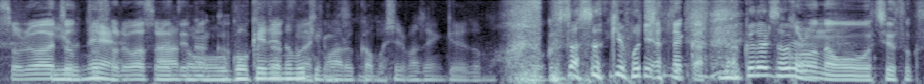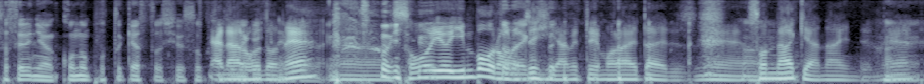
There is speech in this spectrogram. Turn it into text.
それはちょっと、いうね、それはそれでなんかあのご懸念の向きもあるかもししれませんけれども、複雑な気持ちなんかなくなりそうコロナを収束させるには、このポッドキャストを収束さあせなるほどね。うん。そういう陰謀論は ぜひやめめてもらいたいですね、はい。そんなわけはないんでね、はい。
